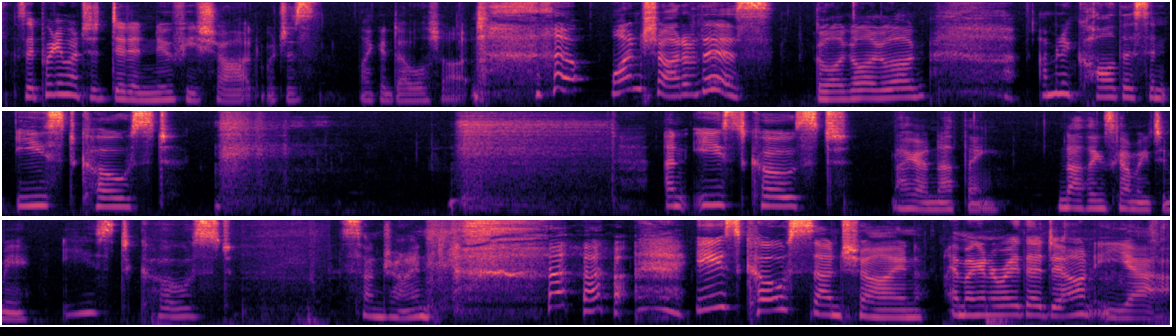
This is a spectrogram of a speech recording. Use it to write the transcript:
because I pretty much just did a Newfie shot, which is like a double shot. One shot of this. Glug, glug, glug. I'm going to call this an East Coast. an East Coast. I got nothing. Nothing's coming to me. East Coast sunshine. East Coast sunshine. Am I going to write that down? Yeah.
